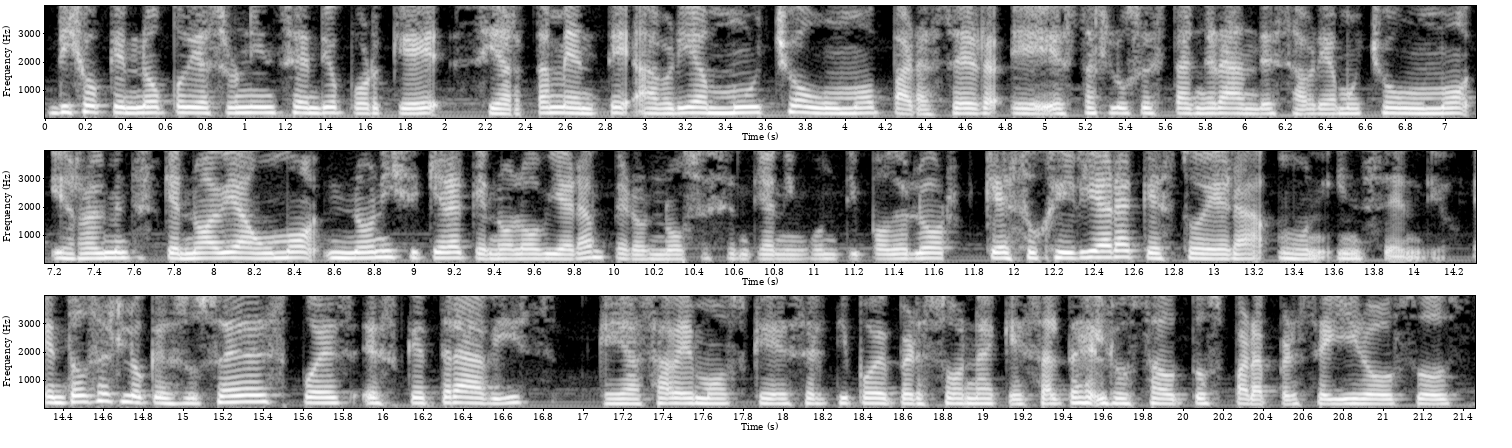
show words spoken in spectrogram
dijo que no podía ser un incendio porque ciertamente habría mucho humo para hacer eh, estas luces tan grandes, habría mucho humo y realmente es que no había humo, no ni siquiera que no lo vieran, pero no se sentía ningún tipo de olor que sugiriera que esto era un incendio. Entonces lo que sucede después es que Travis que ya sabemos que es el tipo de persona que salta de los autos para perseguir osos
